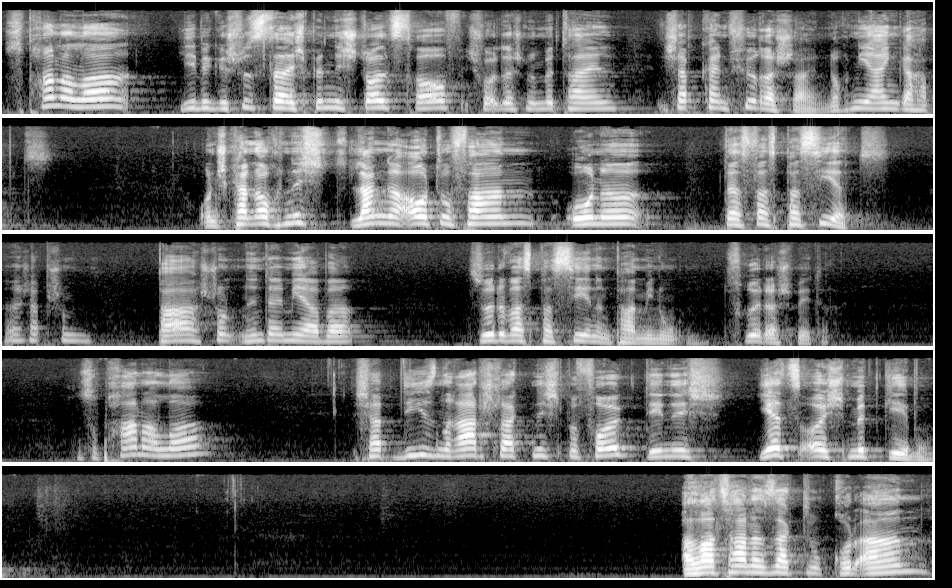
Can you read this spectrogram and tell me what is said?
Subhanallah, liebe Geschwister, ich bin nicht stolz drauf, ich wollte euch nur mitteilen, ich habe keinen Führerschein, noch nie einen gehabt. Und ich kann auch nicht lange Auto fahren, ohne dass was passiert. Ich habe schon paar Stunden hinter mir, aber es würde was passieren in ein paar Minuten, früher oder später. Und subhanallah, ich habe diesen Ratschlag nicht befolgt, den ich jetzt euch mitgebe. Allah Ta'ala sagt im Koran,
